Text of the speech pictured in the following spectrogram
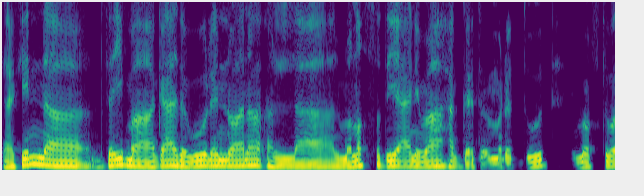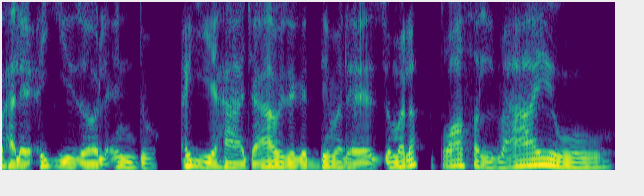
لكن آه زي ما قاعد أقول إنه أنا المنصة دي يعني ما حقت عمر الدود مفتوحة لأي زول عنده اي حاجة عاوز يقدمها للزملاء تواصل معاي و...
